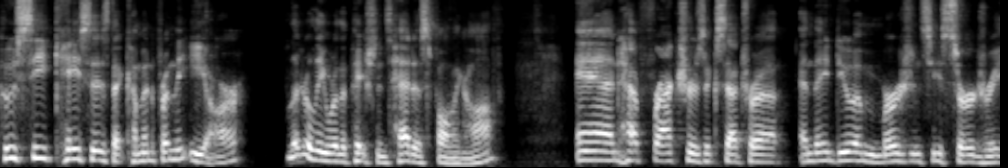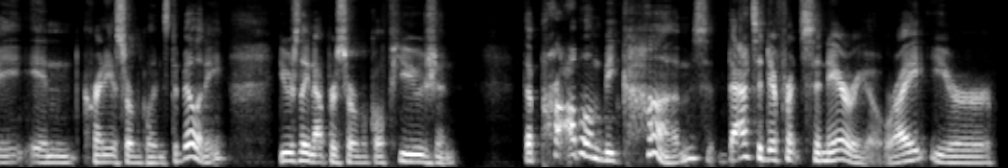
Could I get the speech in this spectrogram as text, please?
who see cases that come in from the ER, literally where the patient's head is falling off, and have fractures, etc. And they do emergency surgery in craniocervical instability, usually an upper cervical fusion. The problem becomes that's a different scenario, right? You're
